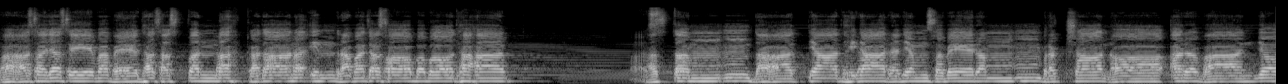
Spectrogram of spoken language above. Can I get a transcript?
वासयसेव वेधसस्पन्नः कदा न इन्द्रवचसो बबोधः हस्तम् दात्याधिया रजम् सुबेरम् वृक्षा न अर्वाण्यो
